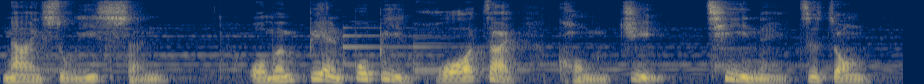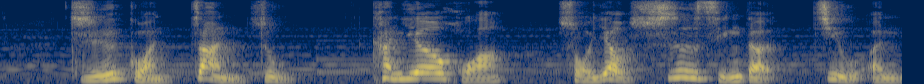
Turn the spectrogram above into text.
乃属于神，我们便不必活在恐惧、气馁之中，只管站住，看耶和华所要施行的救恩。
